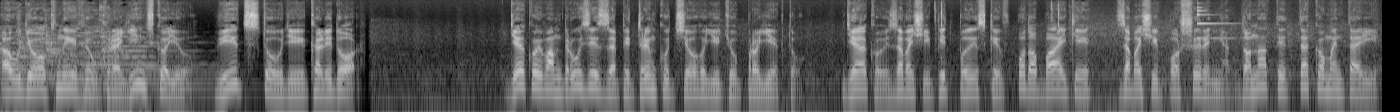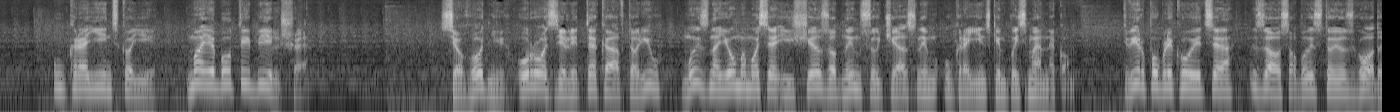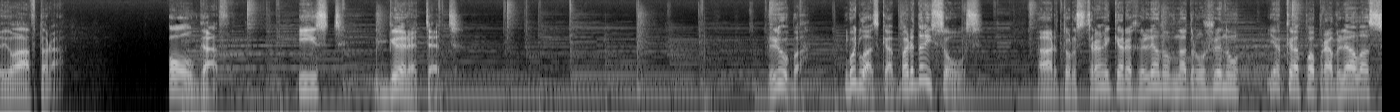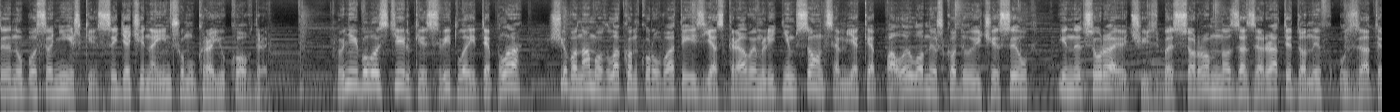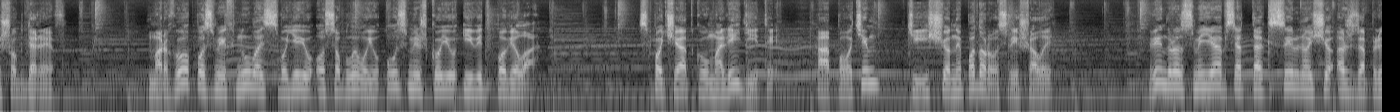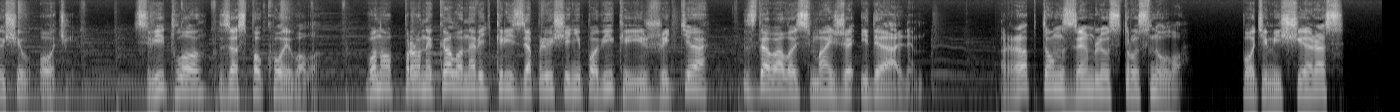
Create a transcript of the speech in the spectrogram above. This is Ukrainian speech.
Аудіокниги українською від студії Калідор. Дякую вам, друзі, за підтримку цього YouTube проєкту. Дякую за ваші підписки, вподобайки, за ваші поширення, донати та коментарі. Української має бути більше. Сьогодні у розділі тека авторів ми знайомимося іще з одним сучасним українським письменником. Твір публікується за особистою згодою автора. Олгав Іст Геретет. Люба, будь ласка, передай соус. Артур Страйкер глянув на дружину яка поправляла сину босоніжки, сидячи на іншому краю ковдри. В ній було стільки світла і тепла, що вона могла конкурувати із яскравим літнім сонцем, яке палило, не шкодуючи сил і не цураючись безсоромно зазирати до них у затишок дерев. Марго посміхнулась своєю особливою усмішкою і відповіла: Спочатку малі діти, а потім ті, що не подорослішали. Він розсміявся так сильно, що аж заплющив очі. Світло заспокоювало, воно проникало навіть крізь заплющені повіки, і життя здавалось майже ідеальним. Раптом землю струснуло, потім іще раз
